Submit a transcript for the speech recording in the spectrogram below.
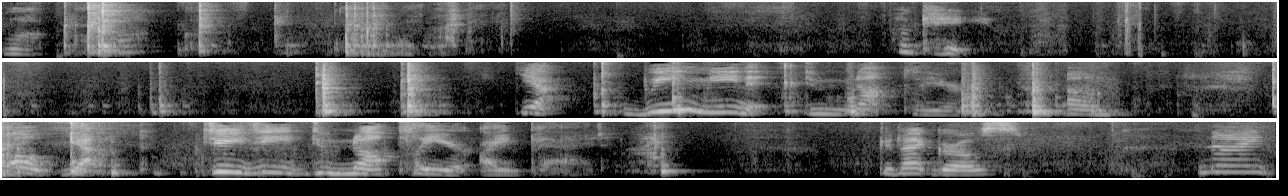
Lock, lock. Okay. Yeah, we mean it. Do not play your um. Oh yeah, Gigi, do not play your iPad. Good night, girls. Good night.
